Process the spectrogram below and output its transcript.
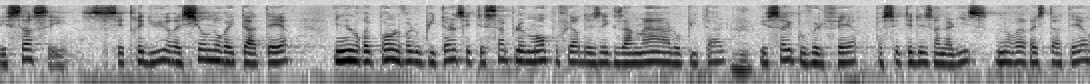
Et ça, c'est très dur. Et si on aurait été à terre, il nous le répond, le vol à l'hôpital, c'était simplement pour faire des examens à l'hôpital. Et ça, il pouvait le faire, parce que c'était des analyses. On aurait resté à terre.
